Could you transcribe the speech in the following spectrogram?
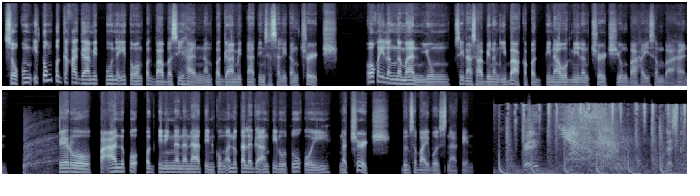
So kung itong pagkakagamit po na ito ang pagbabasihan ng paggamit natin sa salitang church, okay lang naman yung sinasabi ng iba kapag tinawag nilang church yung bahay-sambahan. Pero paano po pag tiningnan na natin kung ano talaga ang tinutukoy na church dun sa Bibles natin? Ready? Let's go.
